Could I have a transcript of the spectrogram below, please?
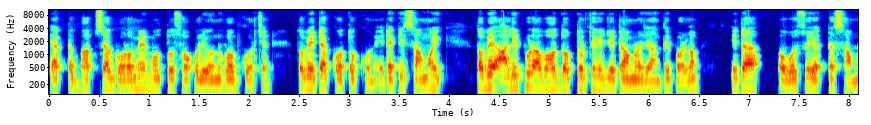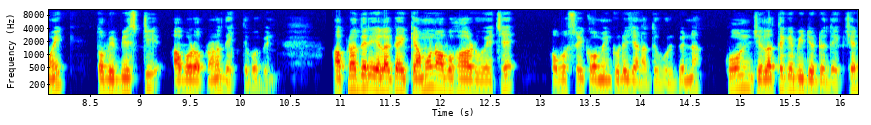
একটা ভাবসা গরমের মতো সকলে অনুভব করছেন, তবে এটা কতক্ষণ? এটা কি সাময়িক? তবে আলিপুর আবহাওয়া দপ্তর থেকে যেটা আমরা জানতে পারলাম, এটা অবশ্যই একটা সাময়িক, তবে বৃষ্টি আবার আপনারা দেখতে পাবেন। আপনাদের এলাকায় কেমন আবহাওয়া রয়েছে, অবশ্যই কমেন্ট করে জানাতে ভুলবেন না। কোন জেলা থেকে ভিডিওটা দেখছেন,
